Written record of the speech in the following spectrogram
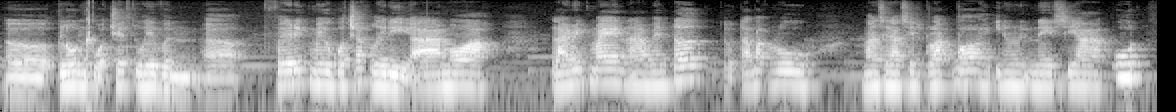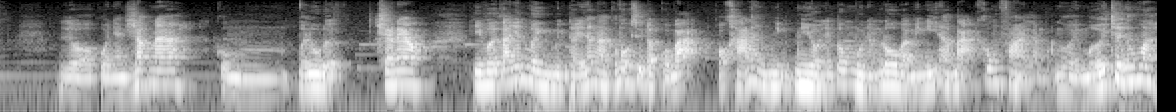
uh, clone của Chase to Heaven uh, Frederick Milpochak Lady Amor Lyric Man Aventus rồi Tabakru Mansela Citrat Boy Indonesia Ud rồi của nhà Jagna cùng Blue the Channel. Thì với cá nhân mình mình thấy rằng là cái bộ sưu tập của bạn có khá là nhiều những tông mùi nặng đô và mình nghĩ là bạn không phải là một người mới chơi nước hoa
